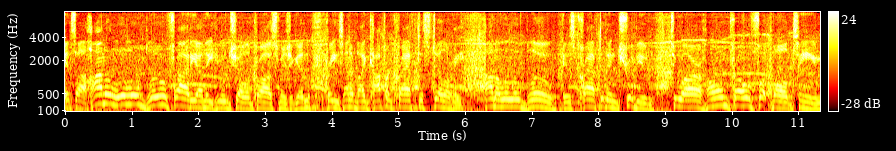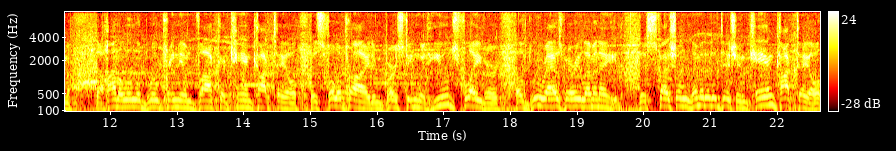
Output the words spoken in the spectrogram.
It's a Honolulu Blue Friday on the huge show across Michigan, presented by Coppercraft Distillery. Honolulu Blue is crafted in tribute to our home pro football team. The Honolulu Blue Premium Vodka Can Cocktail is full of pride and bursting with huge flavor of blue raspberry lemonade. This special limited edition can cocktail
